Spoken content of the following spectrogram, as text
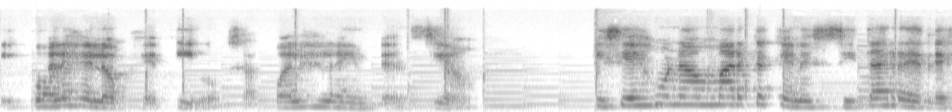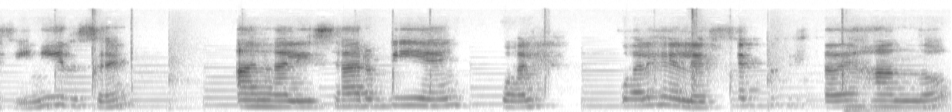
y cuál es el objetivo, o sea, cuál es la intención. Y si es una marca que necesita redefinirse, analizar bien cuál, cuál es el efecto que está dejando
